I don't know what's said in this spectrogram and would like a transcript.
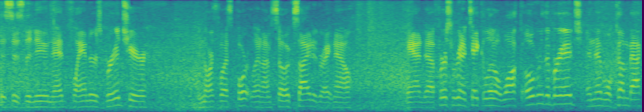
This is the new Ned Flanders Bridge here in Northwest Portland. I'm so excited right now. And uh, first we're gonna take a little walk over the bridge and then we'll come back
